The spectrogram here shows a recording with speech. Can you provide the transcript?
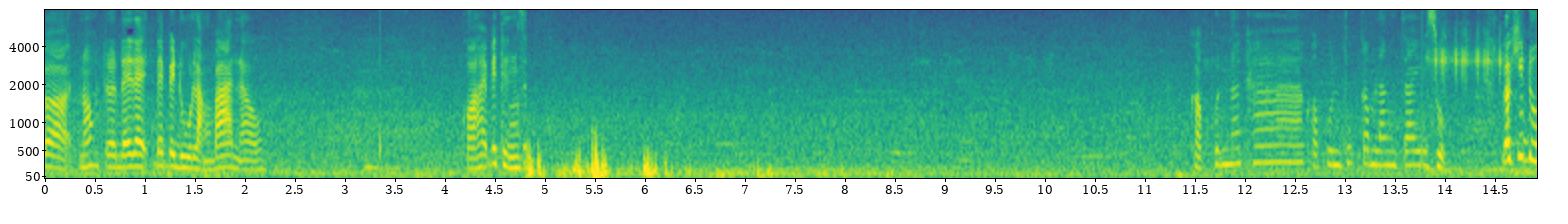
ก็เนาะจะได้ได้ได้ไปดูหลังบ้านเอา ขอให้ไปถึง ขอบคุณนะคะ ขอบคุณทุกกำลังใจสุข แล้วคิดดู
